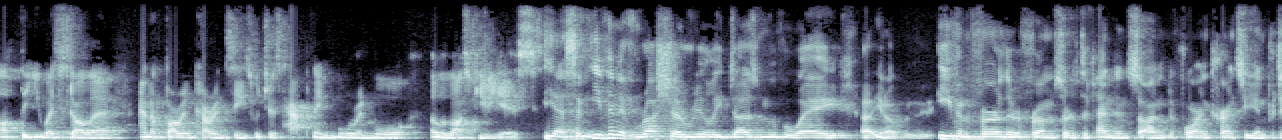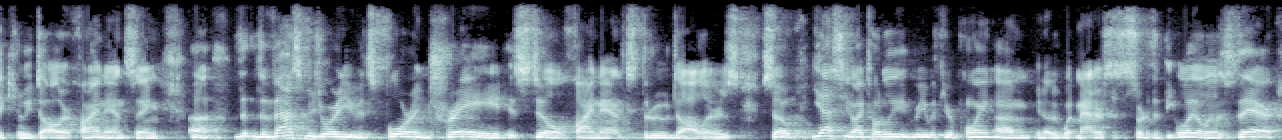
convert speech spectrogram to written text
of the US dollar and of foreign currencies, which is happening more and more over the last few years. Yes, and even if Russia really does move away, uh, you know, even further from sort of dependence on foreign currency and particularly dollar financing, uh, the, the, vast majority of its foreign trade is still financed through dollars. So yes, you know, I totally agree with your point. Um, you know, what matters is sort of that the oil is there,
